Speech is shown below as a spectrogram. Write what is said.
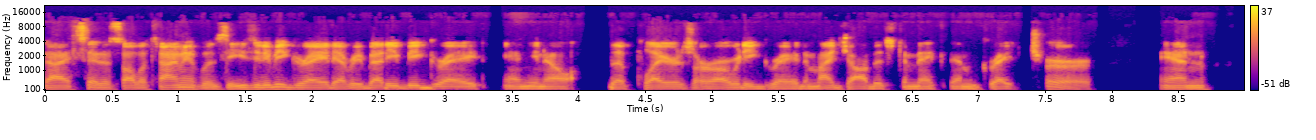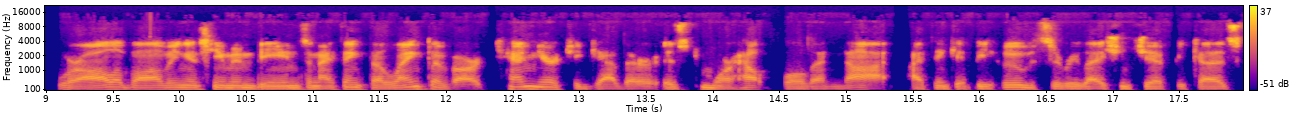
i say this all the time it was easy to be great everybody be great and you know the players are already great and my job is to make them greater. And we're all evolving as human beings and i think the length of our tenure together is more helpful than not. I think it behooves the relationship because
